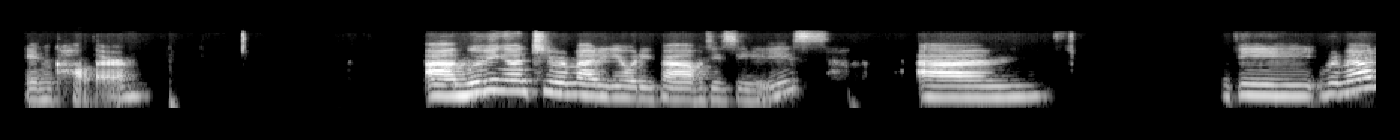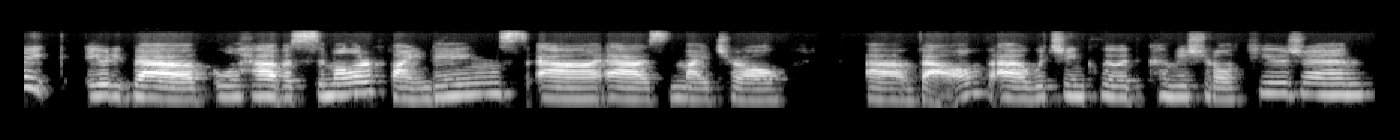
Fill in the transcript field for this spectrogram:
in color. Uh, moving on to rheumatic aortic valve disease. Um, the rheumatic aortic valve will have a similar findings uh, as mitral uh, valve, uh, which include commissural fusion,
